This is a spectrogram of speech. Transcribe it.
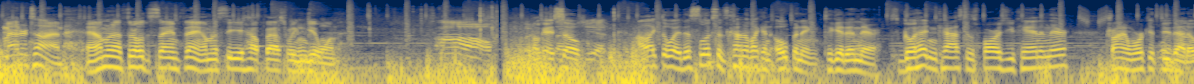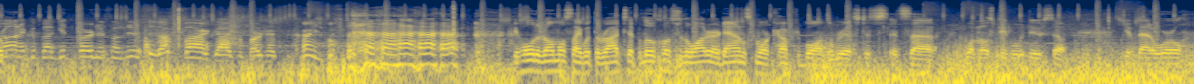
Matter of time. And I'm gonna throw the same thing. I'm gonna see how fast we can get one. Oh. Okay, so I like the way this looks. It's kind of like an opening to get in there. So go ahead and cast as far as you can in there. Try and work it through that open. ironic about getting birdness on this is I'm fired guys for birdness to cranes before. you hold it almost like with the rod tip a little closer to the water or down, it's more comfortable on the wrist. It's, it's uh, what most people would do. So give that a whirl.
